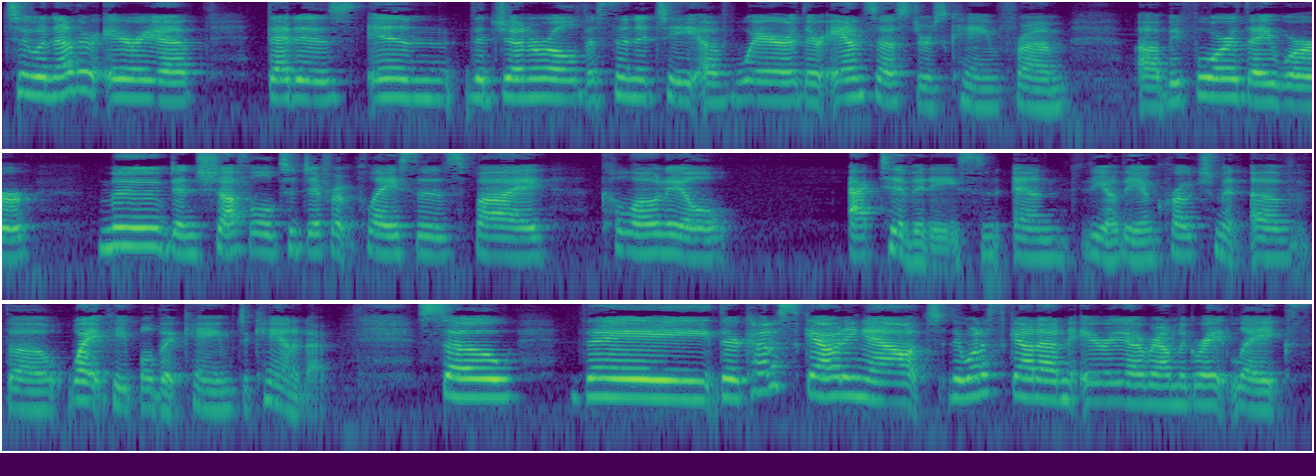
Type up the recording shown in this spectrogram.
to another area that is in the general vicinity of where their ancestors came from uh, before they were moved and shuffled to different places by colonial activities and you know the encroachment of the white people that came to Canada. So they they're kind of scouting out. They want to scout out an area around the Great Lakes,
